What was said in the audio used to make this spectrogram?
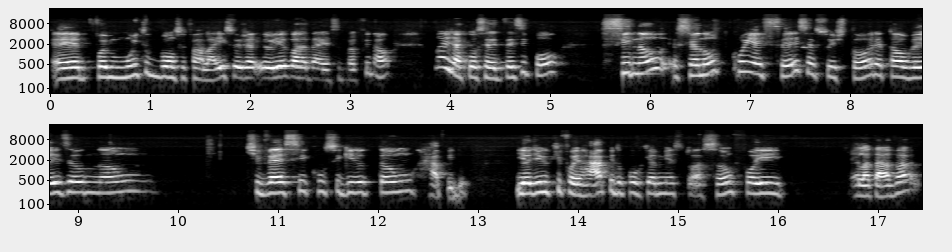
é, foi muito bom você falar isso. Eu, já, eu ia guardar essa para o final, mas já que você antecipou, se não, se eu não conhecesse a sua história, talvez eu não tivesse conseguido tão rápido. E eu digo que foi rápido porque a minha situação foi, ela estava,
